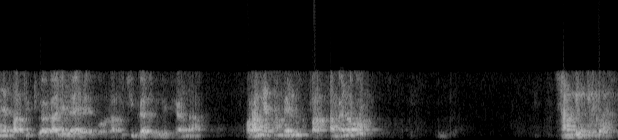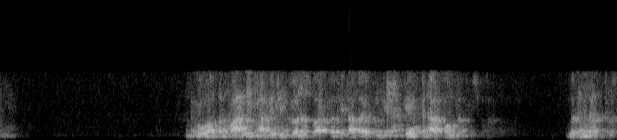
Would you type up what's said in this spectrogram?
hanya satu dua kali lahir tapi juga sulit karena orangnya sampai lupa, sampai lupa. Saking ikhlasnya. Ini wonten wali sampai di bonus waktu kita tahu pengiran dia kenapa nggak bisa. Bukan terus.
